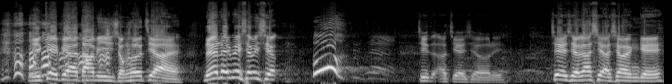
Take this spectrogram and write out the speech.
你隔壁的大咪是上好食的。来来来，什么色？记得啊，介绍你。这个小家小小人家，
